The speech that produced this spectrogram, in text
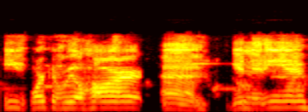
He's working real hard, um, getting it in.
